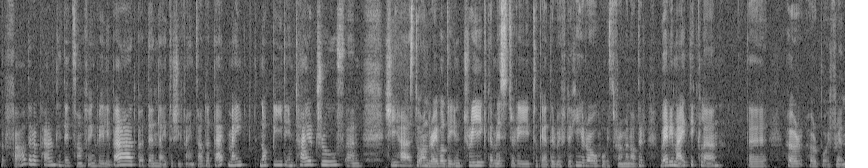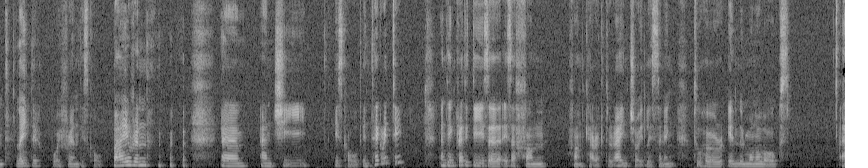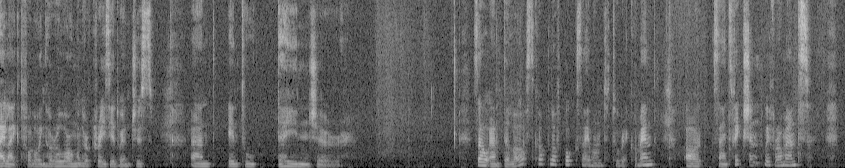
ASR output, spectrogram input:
her father apparently did something really bad, but then later she finds out that that might not be the entire truth, and she has to unravel the intrigue, the mystery, together with the hero who is from another very mighty clan. The her her boyfriend, later boyfriend, is called Byron, um, and she is called Integrity, and Integrity is a is a fun fun character. I enjoyed listening to her inner monologues. I liked following her along on her crazy adventures and into danger. So, and the last couple of books I want to recommend are science fiction with romance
